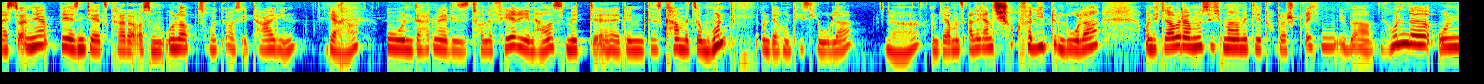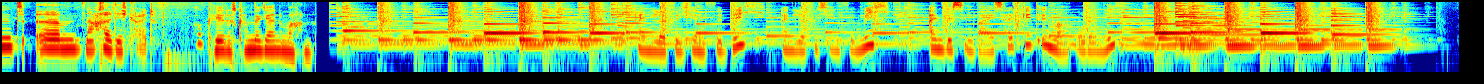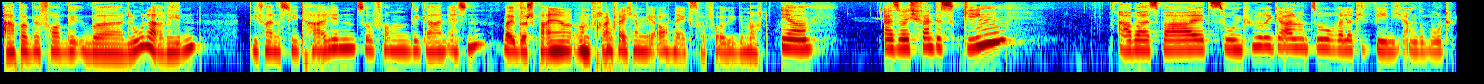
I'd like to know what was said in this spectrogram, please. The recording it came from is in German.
Weißt du, Anja, wir sind ja jetzt gerade aus dem Urlaub zurück aus Italien. Ja. Und da hatten wir dieses tolle Ferienhaus mit äh, dem, das kam mit so einem Hund und der Hund hieß Lola. Ja. Und wir haben uns alle ganz schockverliebt in Lola. Und ich glaube, da muss ich mal mit dir drüber sprechen, über Hunde und ähm, Nachhaltigkeit. Okay, das können wir gerne machen. Ein Löffelchen für dich, ein Löffelchen für mich. Ein bisschen Weisheit geht immer, oder nicht? Aber bevor wir über Lola reden, wie fandest du Italien so vom veganen Essen? Weil über Spanien und Frankreich haben wir auch eine extra Folge gemacht. Ja, also ich fand, es ging, aber es war jetzt so ein Kühlregal und so relativ wenig Angebot.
